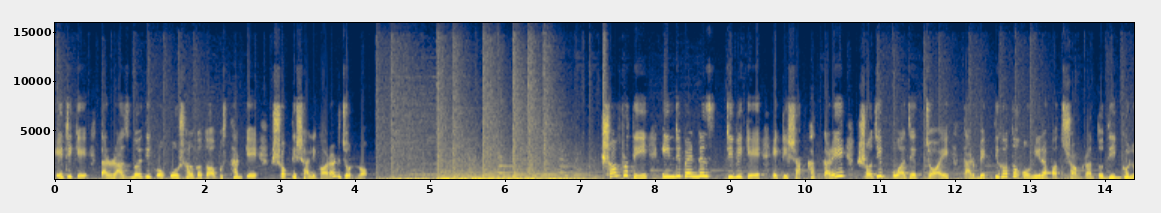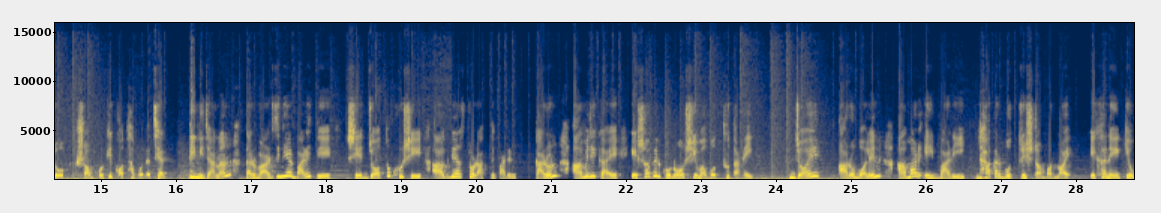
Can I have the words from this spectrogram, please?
এটিকে তার রাজনৈতিক ও কৌশলগত অবস্থানকে শক্তিশালী করার জন্য। সম্প্রতি ইন্ডিপেন্ডেন্স টিভিকে একটি সাক্ষাৎকারে সজীব ওয়াজেদ জয় তার ব্যক্তিগত ও নিরাপদ সংক্রান্ত দিকগুলো সম্পর্কে কথা বলেছেন। তিনি জানান, তার ভার্জিনিয়ার বাড়িতে সে যত খুশি আগ্নেয়াস্ত্র রাখতে পারেন, কারণ আমেরিকায় এসবের কোনো সীমাবদ্ধতা নেই। জয় আরও বলেন, আমার এই বাড়ি ঢাকার বত্রিশ নম্বর নয়। এখানে কেউ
